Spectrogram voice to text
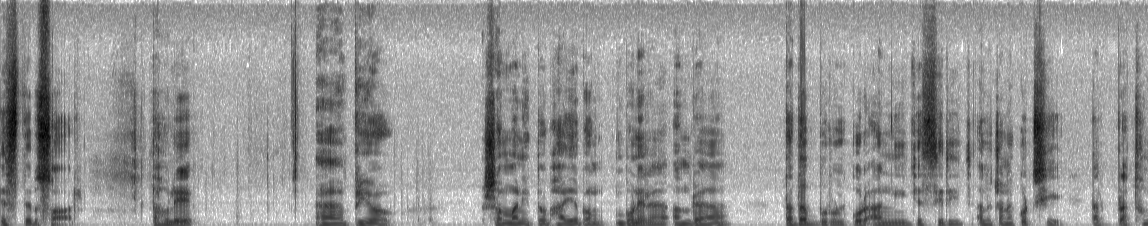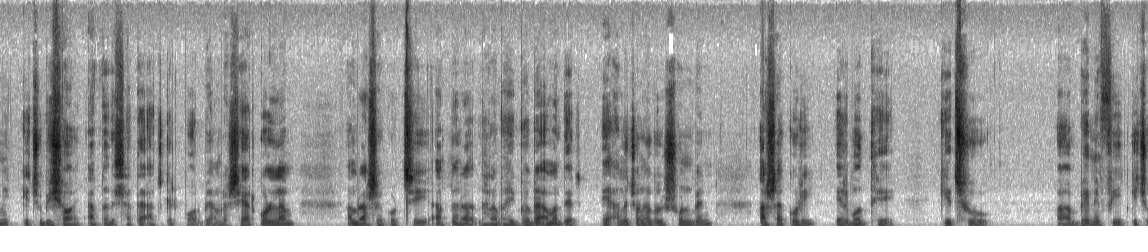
ইস্তেবসার। তাহলে প্রিয় সম্মানিত ভাই এবং বোনেরা, আমরা তাদাব্বুরুল কোরআন নিয়ে যে সিরিজ আলোচনা করছি, তার প্রাথমিক কিছু বিষয় আপনাদের সাথে আজকের পর্বে আমরা শেয়ার করলাম। আমরা আশা করছি আপনারা ধারাবাহিকভাবে আমাদের এই আলোচনাগুলো শুনবেন। আশা করি এর মধ্যে কিছু বেনিফিট কিছু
